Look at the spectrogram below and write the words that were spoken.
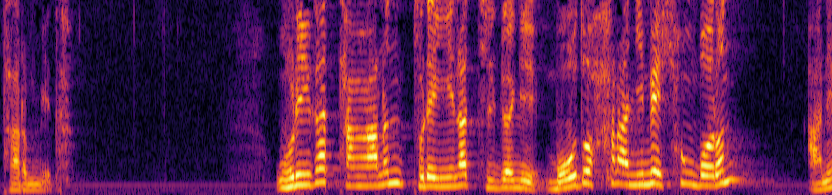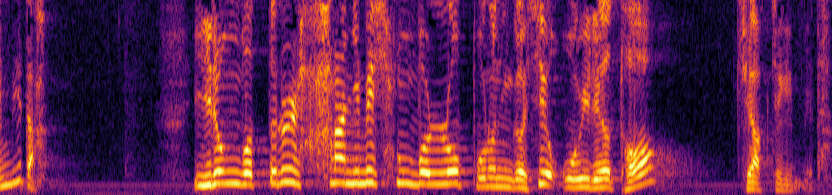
다릅니다. 우리가 당하는 불행이나 질병이 모두 하나님의 형벌은 아닙니다. 이런 것들을 하나님의 형벌로 보는 것이 오히려 더 죄악적입니다.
